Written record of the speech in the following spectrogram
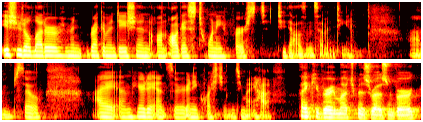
issued a letter of recommendation on August 21st, 2017. Um, So I am here to answer any questions you might have. Thank you very much, Ms. Rosenberg.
